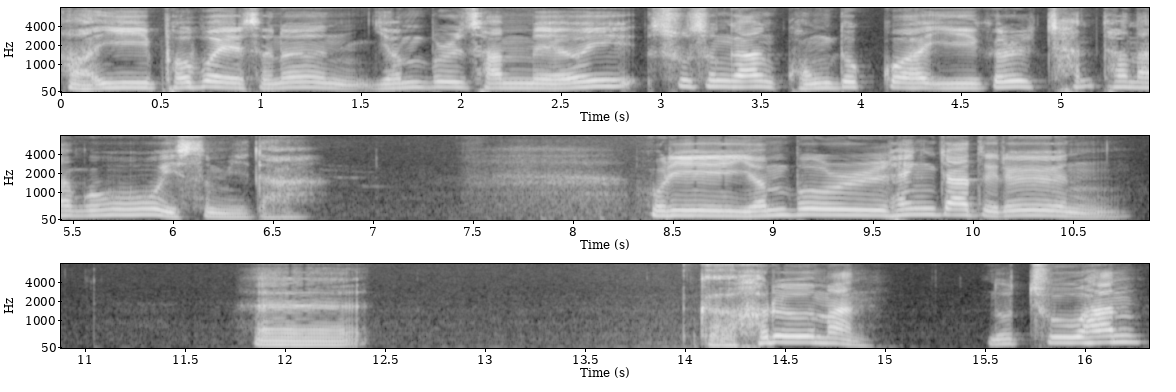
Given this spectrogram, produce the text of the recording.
아, 이 법어에서는 연불산매의 수승한 공덕과 이익을 찬탄하고 있습니다. 우리 연불 행자들은 에, 그 흐름한 누추한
